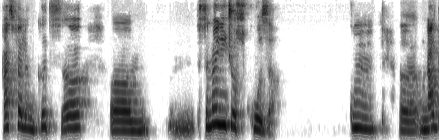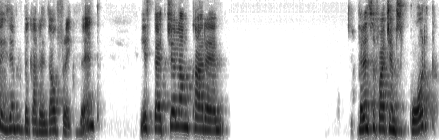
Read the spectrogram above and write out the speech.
astfel încât să, um, să nu ai nicio scuză. Cum, uh, un alt exemplu pe care îl dau frecvent este acela în care vrem să facem sport,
